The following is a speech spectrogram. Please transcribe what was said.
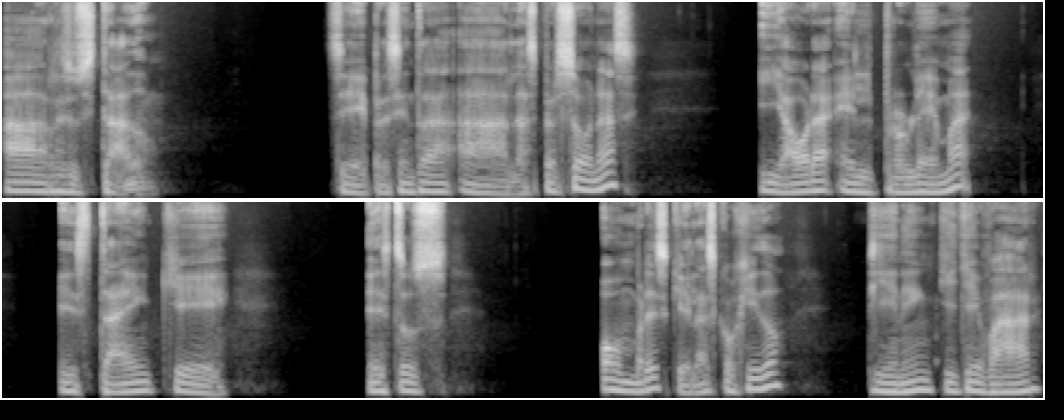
ha resucitado. Se presenta a las personas y ahora el problema está en que estos hombres que él ha escogido tienen que llevar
